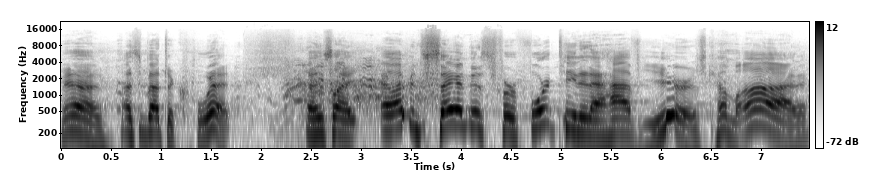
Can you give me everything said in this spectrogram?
Man, I was about to quit. And it's like, and I've been saying this for 14 and a half years. Come on.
